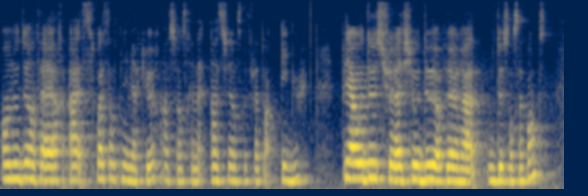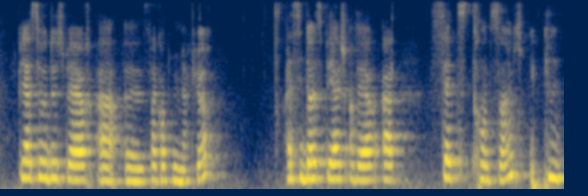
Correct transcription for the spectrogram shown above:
en O2 inférieure à 60 mmHg, insuffisance, respiratoire aiguë, PaO2 sur FiO2 inférieur à 250, PaCO2 supérieur à 50 euh, mmHg, acidose pH inférieur à 7,35,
